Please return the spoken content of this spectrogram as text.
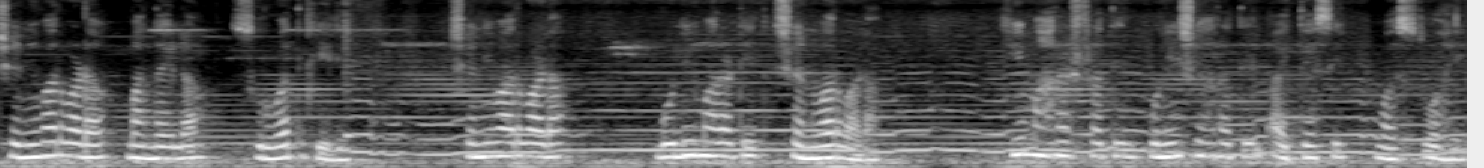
शनिवारवाडा बांधायला सुरुवात केली. शनिवारवाडा बोली मराठीत शनिवारवाडा ही महाराष्ट्रातील पुणे शहरातील ऐतिहासिक वास्तू आहे.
